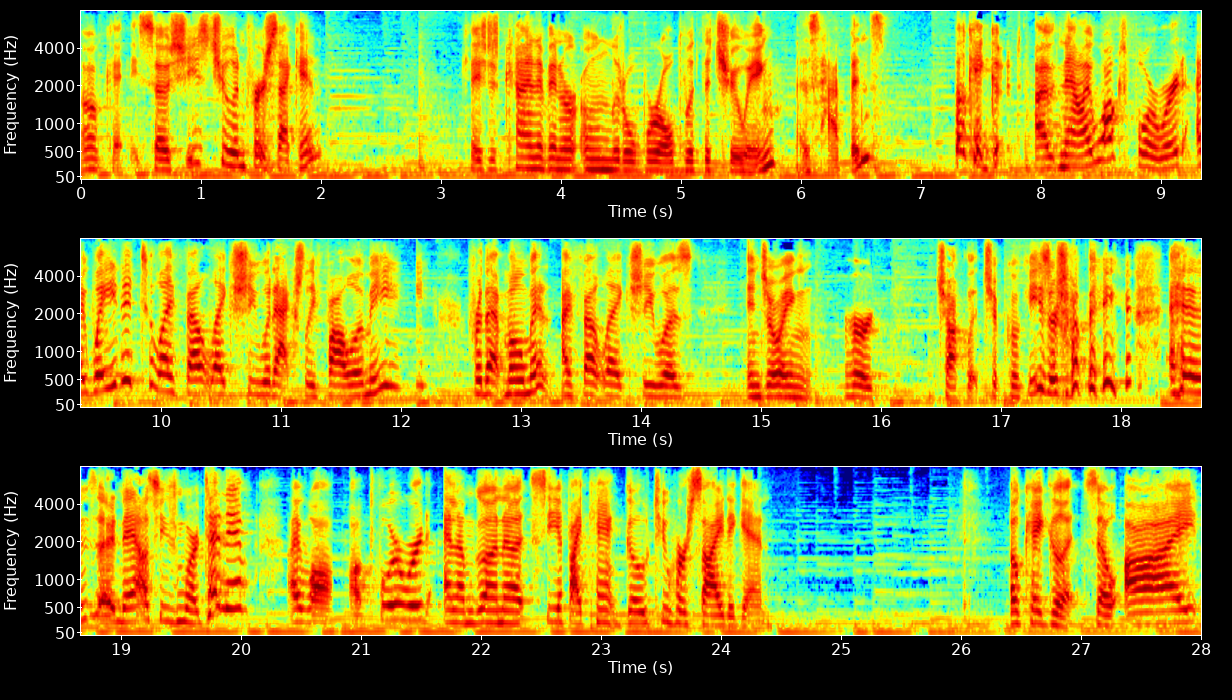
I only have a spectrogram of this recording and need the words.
Okay, so she's chewing for a second. Okay, she's kind of in her own little world with the chewing, as happens. Okay, good. I, now I walked forward. I waited till I felt like she would actually follow me. For that moment, I felt like she was enjoying her chocolate chip cookies or something. and so now she's more attentive. I walked forward and I'm going to see if I can't go to her side again. Okay, good. So I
